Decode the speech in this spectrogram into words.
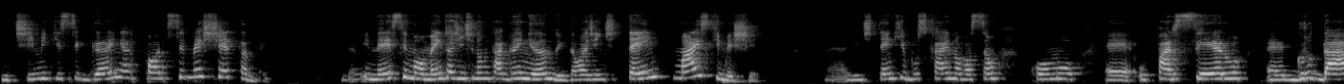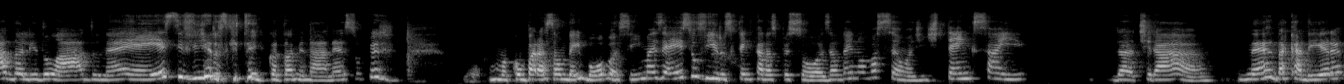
Um time que se ganha pode se mexer também. Entendeu? E nesse momento a gente não está ganhando, então a gente tem mais que mexer. Né? A gente tem que buscar inovação como é, o parceiro é, grudado ali do lado, né? É esse vírus que tem que contaminar, né? Super uma comparação bem boba assim, mas é esse o vírus que tem que estar nas pessoas, é o da inovação. A gente tem que sair da tirar, né, da cadeira,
